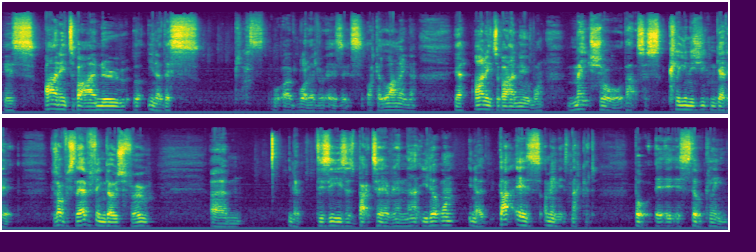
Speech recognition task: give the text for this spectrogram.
is I need to buy a new, you know, this whatever it is, it's like a liner. Yeah, I need to buy a new one. Make sure that's as clean as you can get it, because obviously everything goes through. Um, you know, diseases, bacteria, and that you don't want. You know, that is. I mean, it's knackered, but it, is still clean.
